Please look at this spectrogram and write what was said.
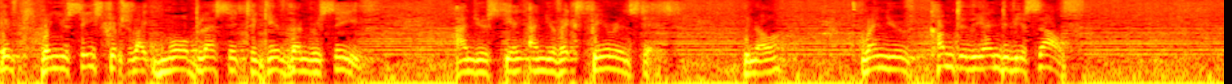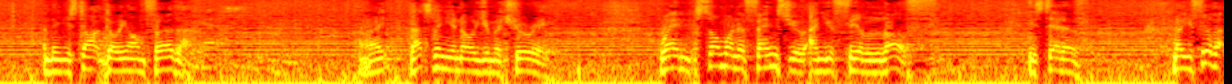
If when you see scripture like more blessed to give than receive, and you and you've experienced it, you know, when you've come to the end of yourself, and then you start going on further. All right, that's when you know you're maturing. When someone offends you and you feel love instead of no, you feel that,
